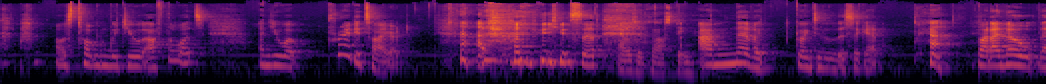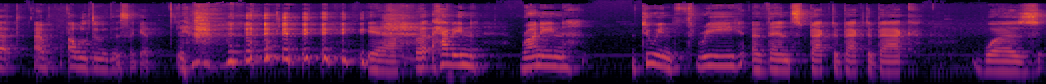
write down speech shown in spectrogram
I was talking with you afterwards, and you were pretty tired. you said that was exhausting. I'm never going to do this again, but I know that I, I will do this again. Yeah, but having running, doing three events back to back to back was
